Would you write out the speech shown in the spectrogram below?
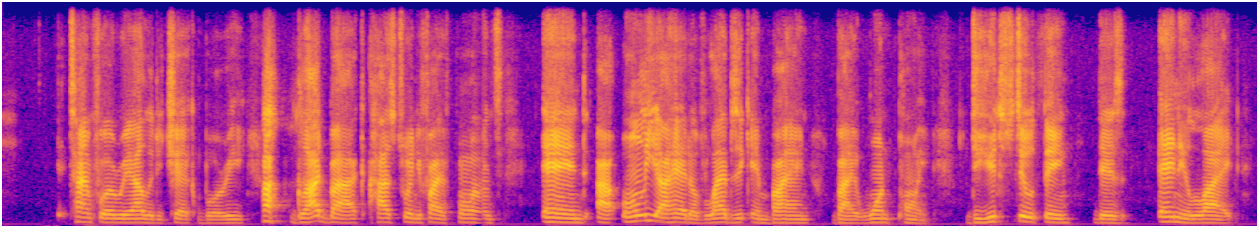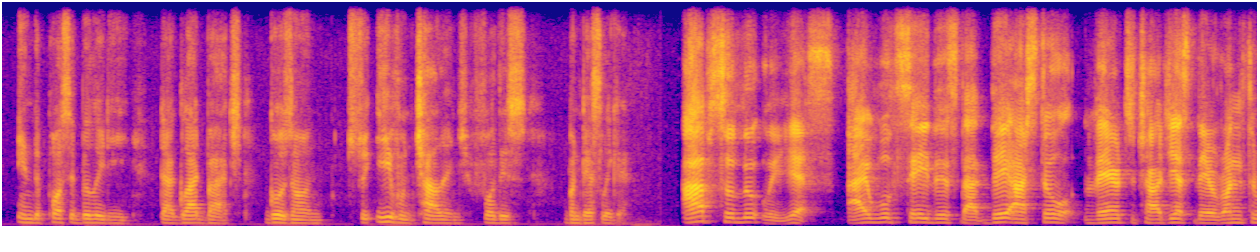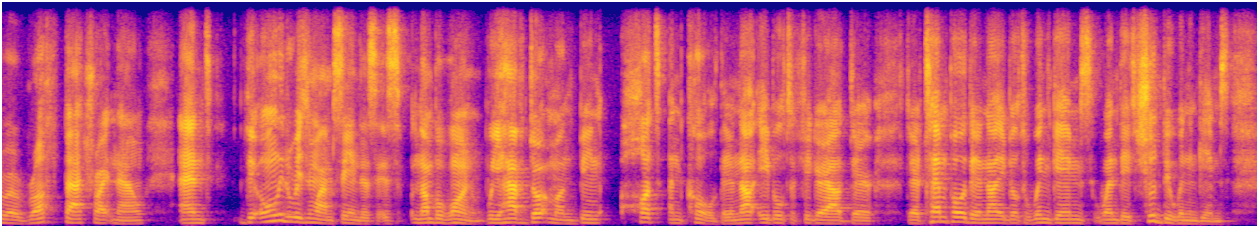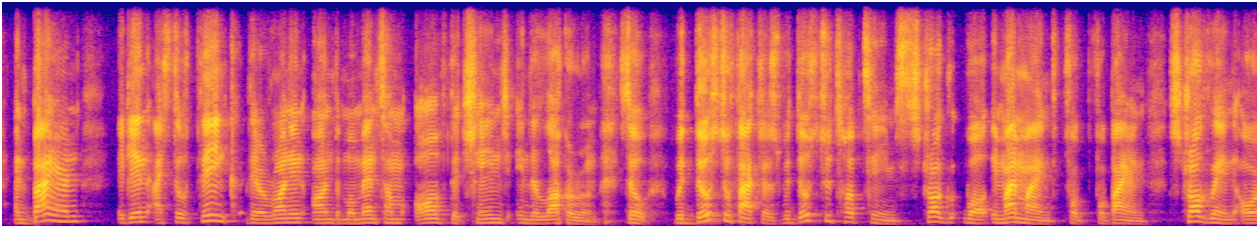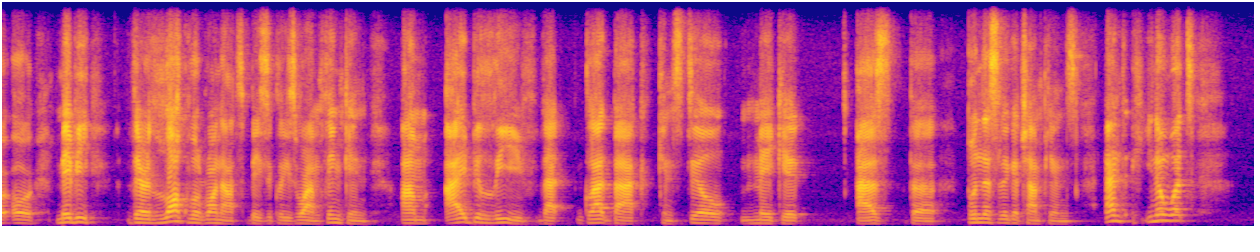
time for a reality check, Bori. Gladbach has 25 points and are only ahead of Leipzig and Bayern by one point. Do you still think there's any light in the possibility that Gladbach goes on to even challenge for this Bundesliga? Absolutely, yes. I will say this that they are still there to charge. Yes, they're running through a rough patch right now, and the only reason why I'm saying this is number one, we have Dortmund being hot and cold. They're not able to figure out their their tempo. They're not able to win games when they should be winning games. And Bayern, again, I still think they're running on the momentum of the change in the locker room. So with those two factors, with those two top teams struggle, well, in my mind, for for Bayern struggling, or or maybe their luck will run out. Basically, is what I'm thinking um, I believe that Gladbach can still make it as the Bundesliga champions. And you know what?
